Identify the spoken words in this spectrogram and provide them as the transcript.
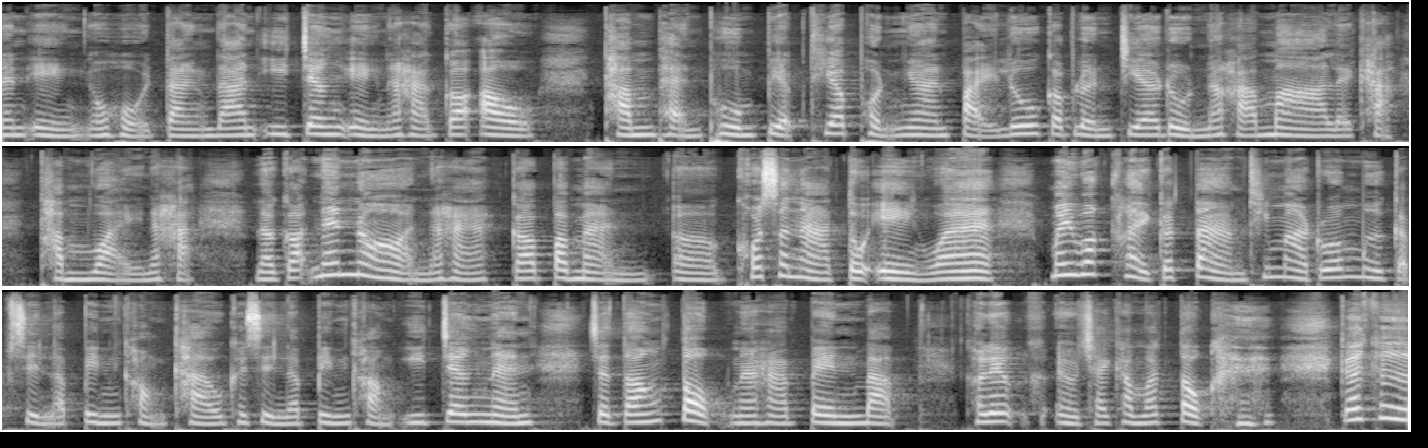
นั่นเอง โอ้โหทางด้านอีเจิงเองนะคะ ก็เอาทำแผนภูมิเปรียบเทียบผลงานป่ายลู่กับเหรินเจียรุนนะคะ มาเลยค่ะทำไว้นะคะ แล้วก็แน่นอนนะคะ ก็ประมาณโฆษณาตัวเองว่าไม่ว่าใครก็ตามที่มาร่วมมือกับศิลปินของเขาคือศิลปินของอีเจิงนั้น จะต้องตกนะคะเป็นแบบเขาเรียกเออใช้คำว่าตก ก็คือ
